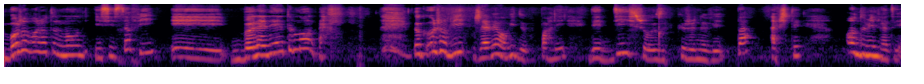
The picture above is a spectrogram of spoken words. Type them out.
Bonjour, bonjour tout le monde, ici Sophie et bonne année à tout le monde Donc aujourd'hui, j'avais envie de vous parler des 10 choses que je ne vais pas acheter en 2021.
